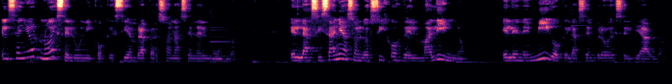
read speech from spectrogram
El Señor no es el único que siembra personas en el mundo. En la cizaña son los hijos del maligno. El enemigo que la sembró es el diablo.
